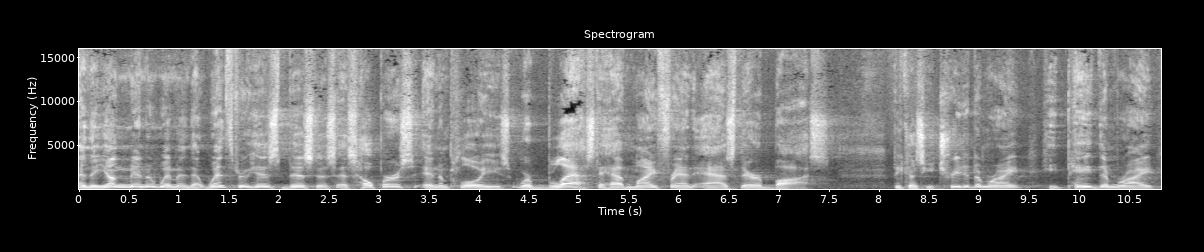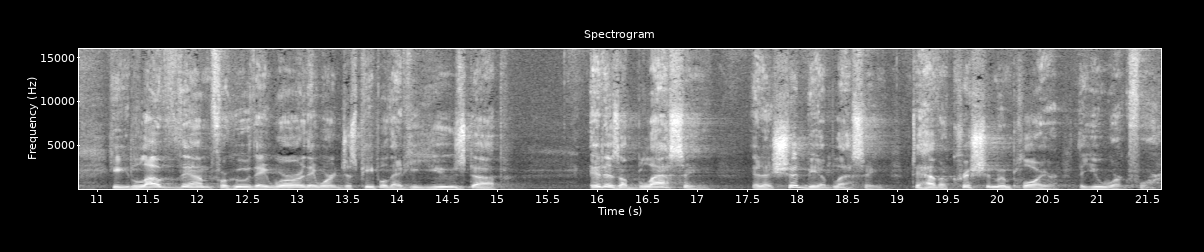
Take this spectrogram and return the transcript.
And the young men and women that went through his business as helpers and employees were blessed to have my friend as their boss because he treated them right, he paid them right, he loved them for who they were. They weren't just people that he used up. It is a blessing, and it should be a blessing, to have a Christian employer that you work for.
